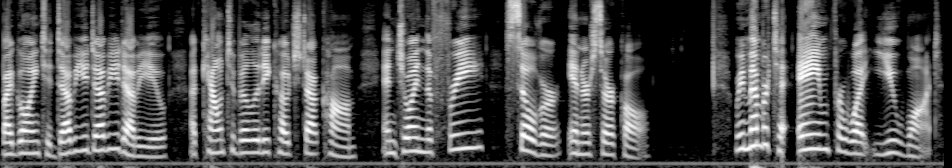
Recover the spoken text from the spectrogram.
by going to www.accountabilitycoach.com and join the free Silver Inner Circle. Remember to aim for what you want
